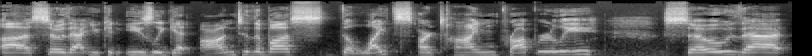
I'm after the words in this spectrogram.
uh, so that you can easily get onto the bus. The lights are timed properly so that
